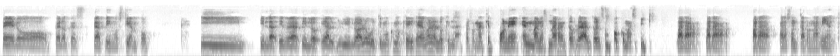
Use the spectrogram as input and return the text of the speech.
pero, pero pues perdimos tiempo. Y, y, lo, y, lo, y, lo, último como que dije, bueno, lo que la persona que pone en manos una renta realtor es un poco más picky para, para, para, para soltar un arriendo.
